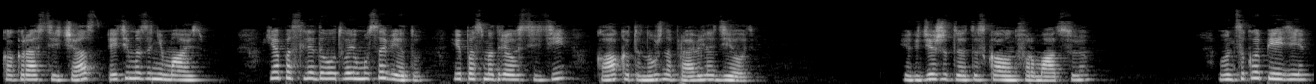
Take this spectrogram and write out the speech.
Как раз сейчас этим и занимаюсь. Я последовал твоему совету и посмотрел в сети, как это нужно правильно делать. И где же ты отыскал информацию? В энциклопедии.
